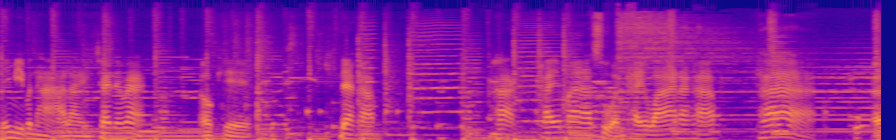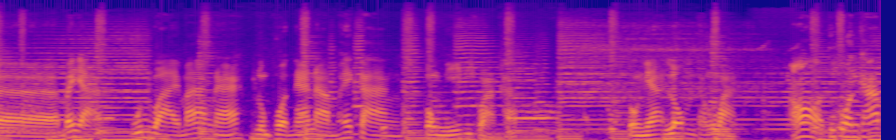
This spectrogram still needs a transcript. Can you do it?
ไม่มีปัญหาอะไรใช่ไหมแม่โอเคเนี่ยครับหากใครมาสวนไควะนะครับ ถ้า ไม่อยากวุ่นวายมากนะ ลุงพลแนะนำให้กลางตรงนี้ดีกว่าครับ ตรงเนี้ยล่มทั้งวันอ๋อทุกคนครับ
